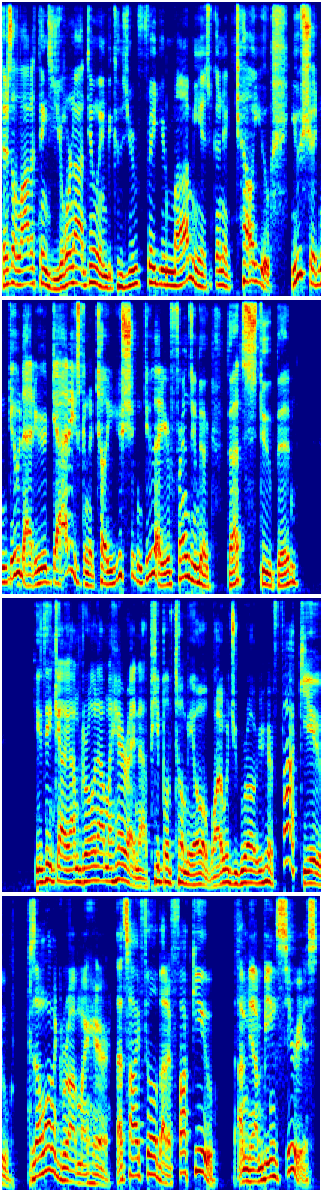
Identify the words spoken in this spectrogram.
there's a lot of things you're not doing because you're afraid your mommy is going to tell you you shouldn't do that or your daddy's going to tell you you shouldn't do that. Your friends are going to be like, that's stupid. You think I, am growing out my hair right now? People have told me, oh, why would you grow out your hair? Fuck you. Because I want to grow out my hair. That's how I feel about it. Fuck you. I mean, I'm being serious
